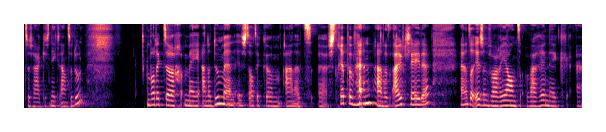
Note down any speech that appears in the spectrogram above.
de zaakjes niks aan te doen. Wat ik ermee aan het doen ben, is dat ik hem aan het strippen ben, aan het uitkleden. Er is een variant waarin, ik, uh,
